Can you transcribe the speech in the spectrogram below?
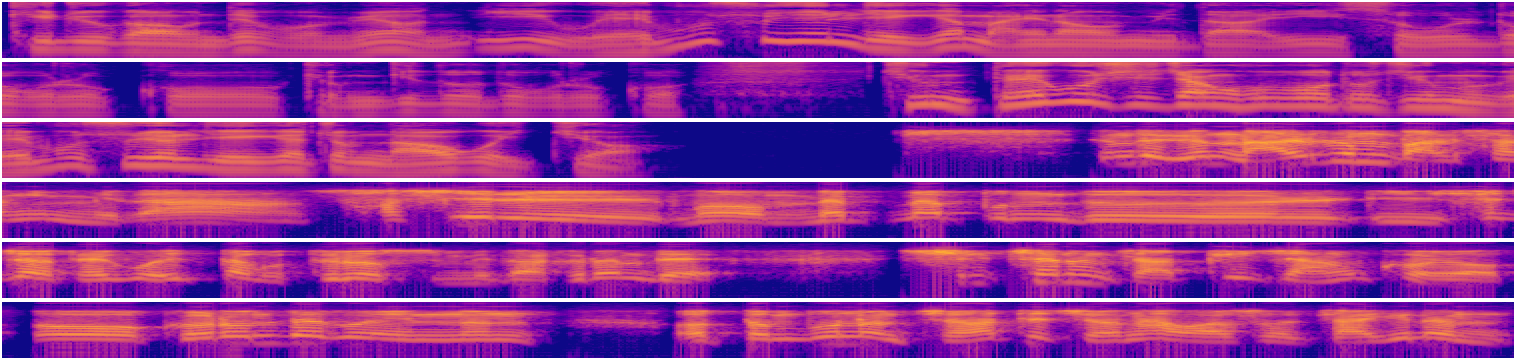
기류 가운데 보면 이 외부 수혈 얘기가 많이 나옵니다. 이 서울도 그렇고 경기도도 그렇고 지금 대구시장 후보도 지금 외부 수혈 얘기가 좀 나오고 있죠. 근데 그건 낡은 발상입니다. 사실 뭐 몇몇 분들이 해제되고 있다고 들었습니다. 그런데 실체는 잡히지 않고요. 또 거론되고 있는 어떤 분은 저한테 전화 와서 자기는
